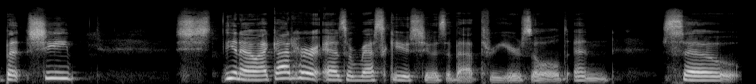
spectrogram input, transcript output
but she, she you know I got her as a rescue. She was about 3 years old and so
